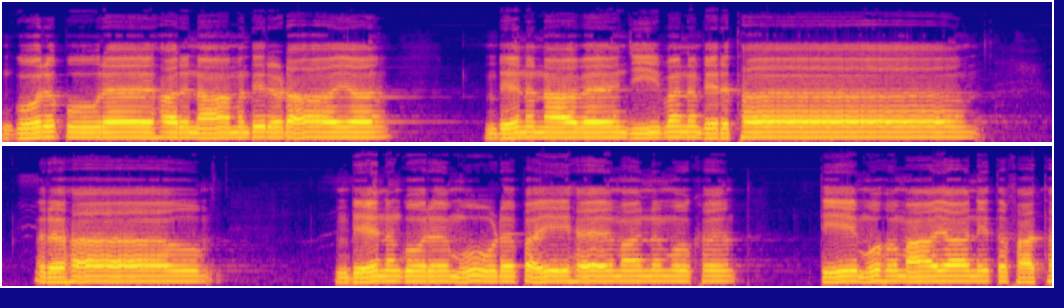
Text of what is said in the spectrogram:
ਗੁਰ ਪੂਰੈ ਹਰ ਨਾਮ ਦਿਰੜਾਇਆ। ਬਿਨ ਨਾਵੇ ਜੀਵਨ ਬਿਰਥਾ। ਰਹਾਉ ਬੇਨ ਗੁਰ ਮੂੜ ਭਏ ਹੈ ਮਨ ਮੁਖ, ਤੇ ਮੋਹ ਮਾਇਆ ਨਿਤ ਫਾਥਾ।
